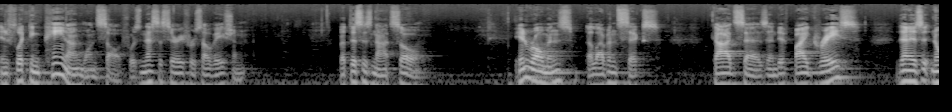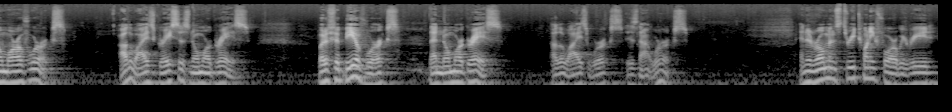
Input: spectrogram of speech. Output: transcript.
inflicting pain on oneself was necessary for salvation. But this is not so. In Romans 11:6, God says, "And if by grace, then is it no more of works? Otherwise, grace is no more grace. But if it be of works, then no more grace. Otherwise, works is not works." And in Romans 3:24 we read,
